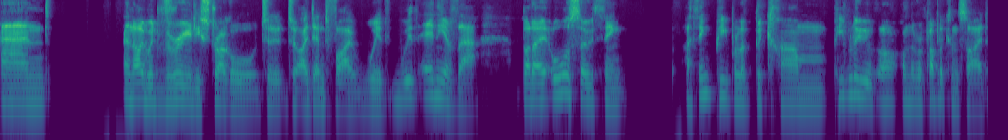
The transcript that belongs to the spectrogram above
And and I would really struggle to to identify with with any of that. But I also think I think people have become people who are on the Republican side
